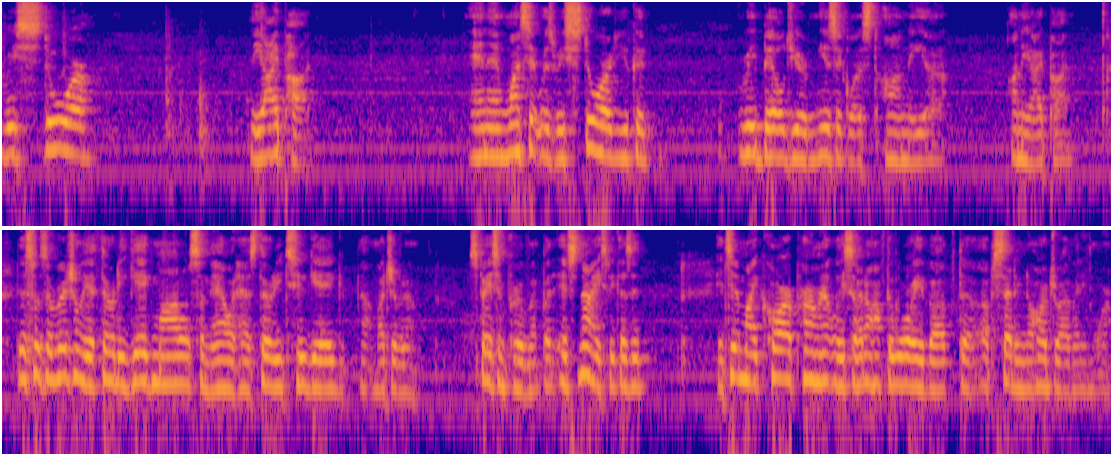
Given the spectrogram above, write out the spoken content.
restore the iPod. And then once it was restored, you could rebuild your music list on the uh, on the iPod. This was originally a 30 gig model, so now it has 32 gig. Not much of a space improvement, but it's nice because it it's in my car permanently, so I don't have to worry about uh, upsetting the hard drive anymore.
